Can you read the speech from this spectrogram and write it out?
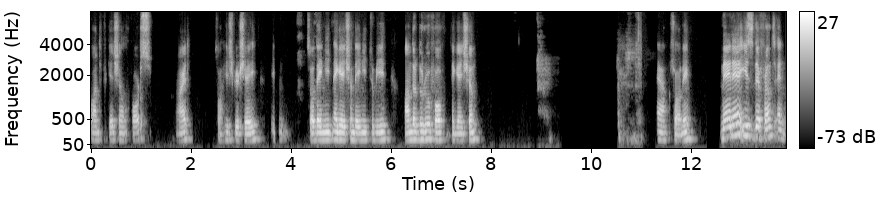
quantification force, right? So hiçbir şey. So they need negation, they need to be under the roof of negation. Yeah, sorry. Nene is different and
